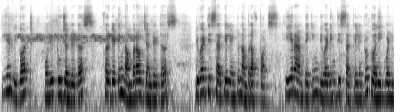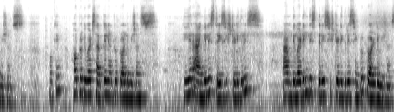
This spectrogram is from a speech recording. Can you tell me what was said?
Here we got only two generators. For getting number of generators divide this circle into number of parts. Here i am taking dividing this circle into 12 equal divisions. Okay? How to divide circle into 12 divisions? Here angle is 360 degrees. I am dividing this 360 degrees into 12 divisions.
